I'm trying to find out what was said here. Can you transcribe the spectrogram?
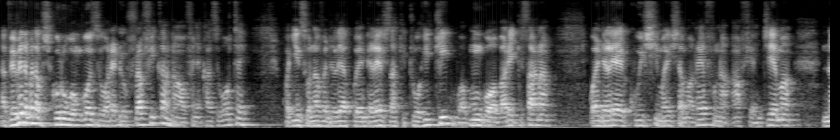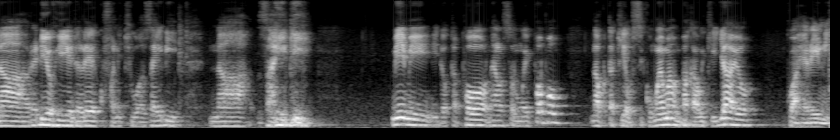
na vilevile napenda kushukuru uongozi wa Radio Free Africa na wafanyakazi wote kwa jinsi wanavyoendelea kuendeleza kituo hiki. Mungu awabariki sana waendelee kuishi maisha marefu na afya njema, na redio hii endelee kufanikiwa zaidi na zaidi. Mimi ni Dr. Paul Nelson Mwaipopo na kutakia usiku mwema mpaka wiki ijayo. Kwaherini.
